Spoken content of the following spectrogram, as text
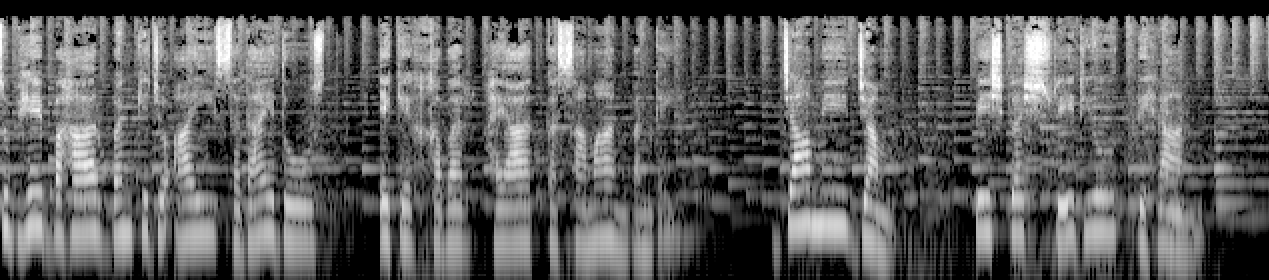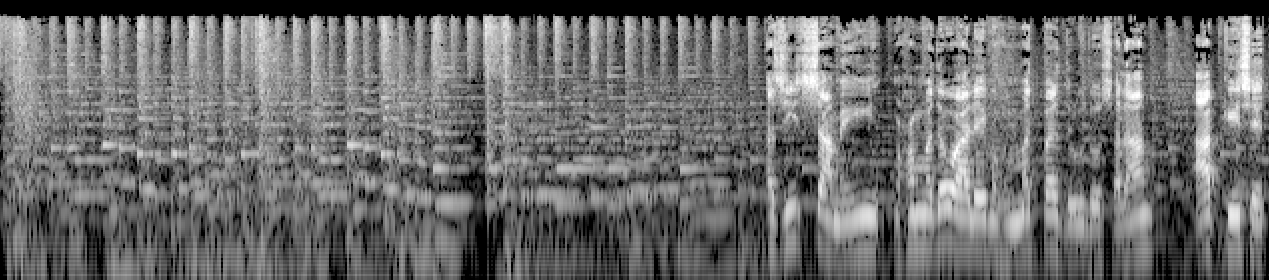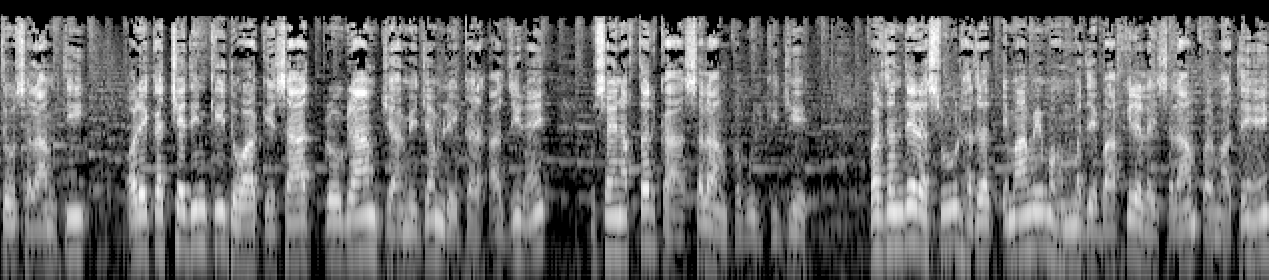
صبح بہار بن کے جو آئی سدائے دوست، ایک ایک خبر حیات کا سامان بن گئی۔ جام جم، پیشکش ریڈیو تہران۔ عزیز سامعین، محمد و آل محمد پر درود و سلام۔ آپ کی صحت و سلامتی اور ایک اچھے دن کی دعا کے ساتھ پروگرام جامع جم لے کر حاضر ہیں۔ حسین اختر کا سلام قبول کیجیے۔ فرزند رسول حضرت امام محمد باقر علیہ السلام فرماتے ہیں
